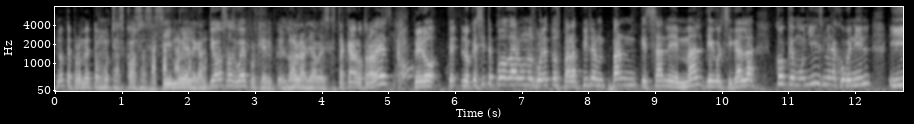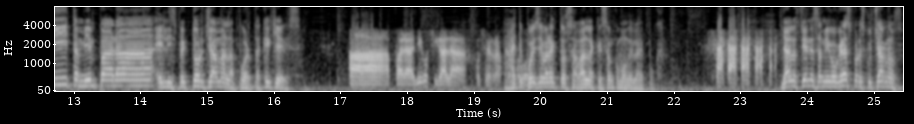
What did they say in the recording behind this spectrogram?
no te prometo muchas cosas así muy elegantiosas, güey, porque el, el dólar ya ves que está caro otra vez. Pero te- lo que sí te puedo dar unos boletos para Peter Pan que sale mal, Diego El Cigala, Coque Muñiz, mira juvenil, y también para el inspector llama a la puerta. ¿Qué quieres? Ah, para Diego Sigala, José Rafa. Ay, te puedes llevar a Héctor Zavala, que son como de la época. Ya los tienes, amigo. Gracias por escucharnos.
